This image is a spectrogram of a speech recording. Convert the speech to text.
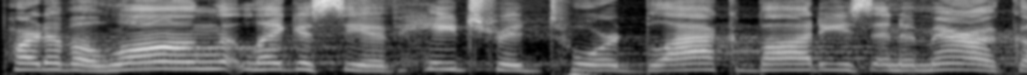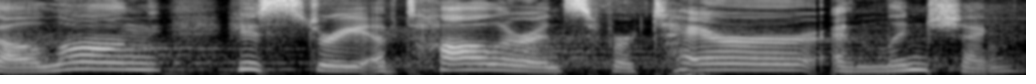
part of a long legacy of hatred toward black bodies in America, a long history of tolerance for terror and lynching.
